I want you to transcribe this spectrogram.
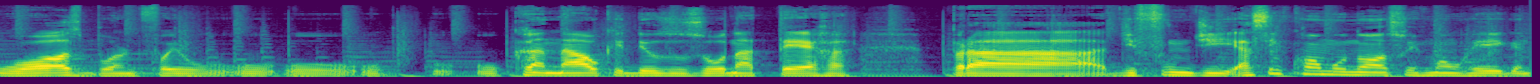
o Osborne foi o, o, o, o canal que Deus usou na Terra para difundir. Assim como o nosso irmão Reagan,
